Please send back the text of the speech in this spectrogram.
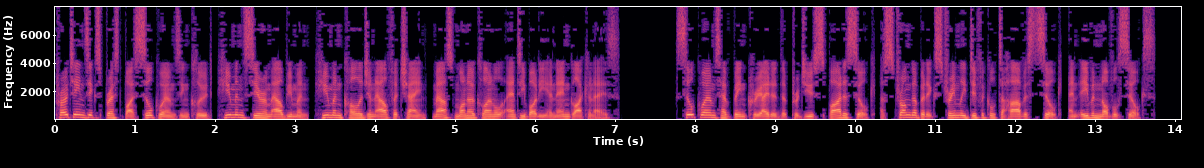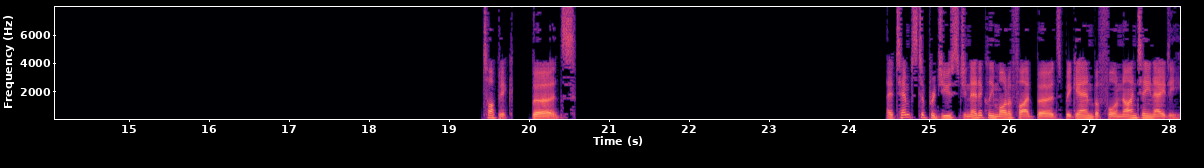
Proteins expressed by silkworms include, human serum albumin, human collagen alpha chain, mouse monoclonal antibody and N-glycanase. Silkworms have been created that produce spider silk, a stronger but extremely difficult to harvest silk, and even novel silks. Birds Attempts to produce genetically modified birds began before 1980.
